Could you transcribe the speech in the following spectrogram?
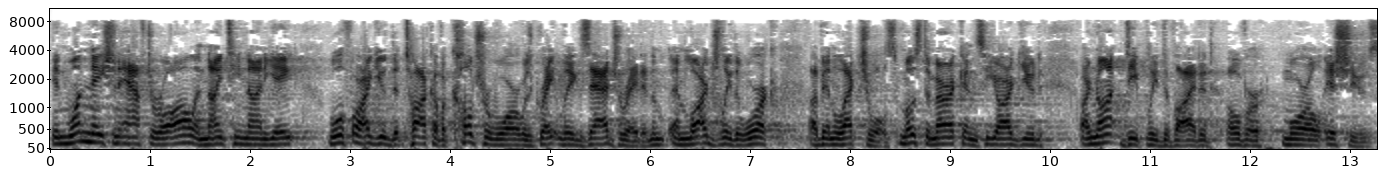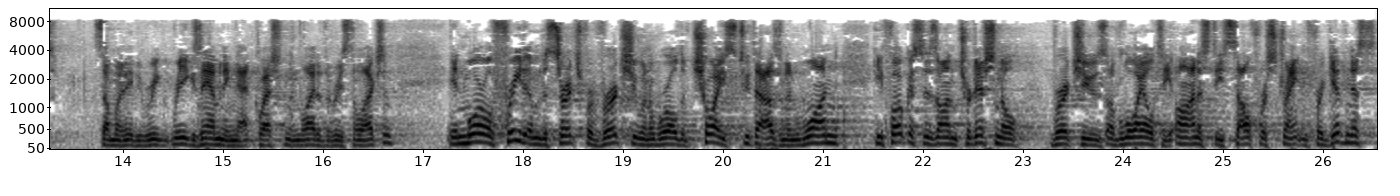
In One Nation After All in 1998, Wolfe argued that talk of a culture war was greatly exaggerated and, and, largely the work of intellectuals. Most Americans, he argued, are not deeply divided over moral issues. Someone may be re examining that question in light of the recent election. In Moral Freedom, The Search for Virtue in a World of Choice, 2001, he focuses on traditional virtues of loyalty, honesty, self-restraint, and forgiveness,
